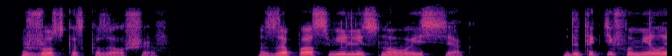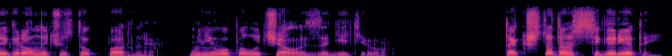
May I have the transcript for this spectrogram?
— жестко сказал шеф. Запас Вилли снова иссяк. Детектив умело играл на чувствах парня. У него получалось задеть его. «Так что там с сигаретой?»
